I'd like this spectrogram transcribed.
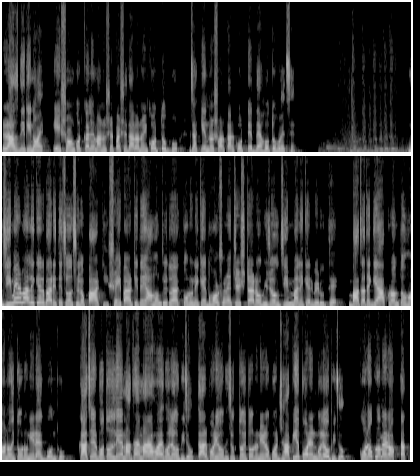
রাজনীতি নয়। এই সংকটকালে মানুষের পাশে দাঁড়ানোই কর্তব্য, যা কেন্দ্র সরকার করতে ব্যাহত হয়েছে। জিমের মালিকের বাড়িতে চলছিল পার্টি। সেই পার্টিতে আমন্ত্রিত এক তরুণীকে ধর্ষণের চেষ্টার অভিযোগ জিম মালিকের বিরুদ্ধে। বাঁচাতে গিয়ে আক্রান্ত হন ওই তরুণীর এক বন্ধু। কাচের বোতল দিয়ে মাথায় মারা হয় বলে অভিযোগ। তারপরে অভিযুক্ত ওই তরুণীর ওপর ঝাঁপিয়ে পড়েন বলে অভিযোগ। কোনো ক্রমে রক্তাক্ত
